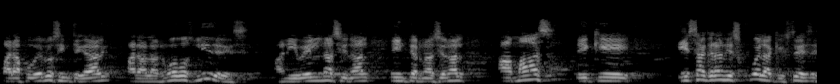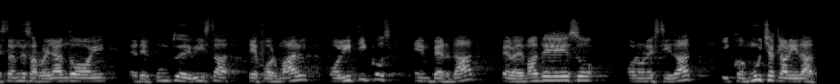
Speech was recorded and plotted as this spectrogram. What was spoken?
para poderlos integrar para los nuevos líderes a nivel nacional e internacional, a más de que esa gran escuela que ustedes están desarrollando hoy desde el punto de vista de formar políticos en verdad, pero además de eso con honestidad y con mucha claridad.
